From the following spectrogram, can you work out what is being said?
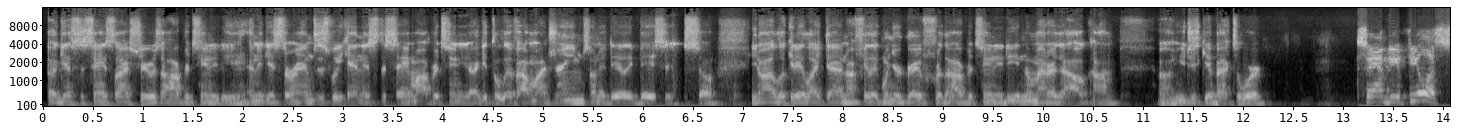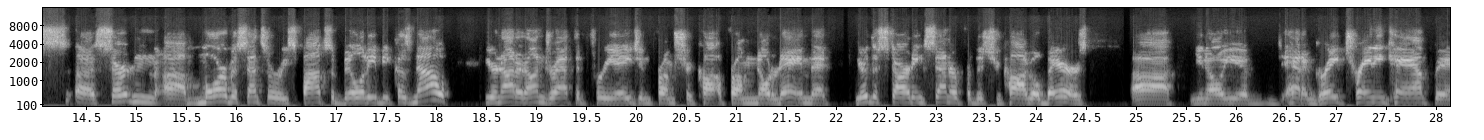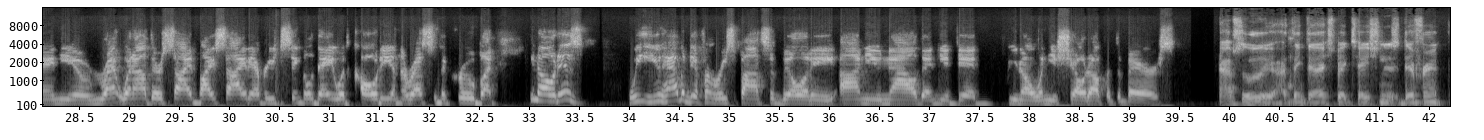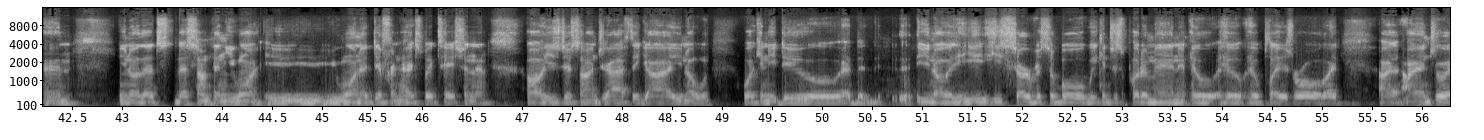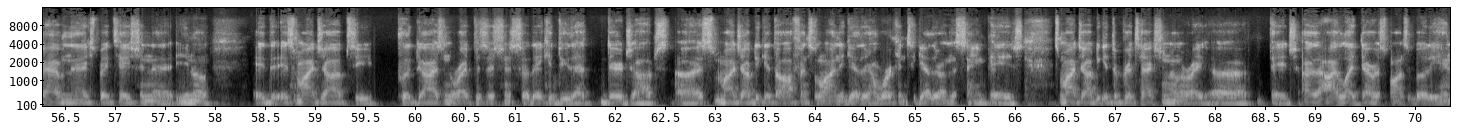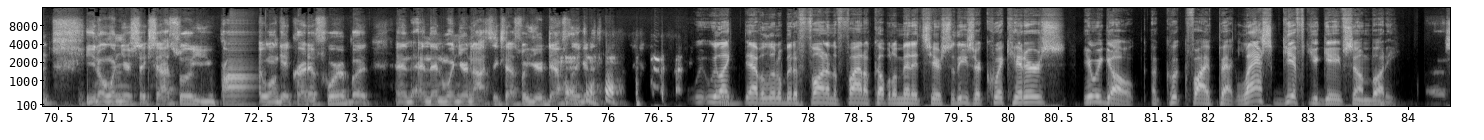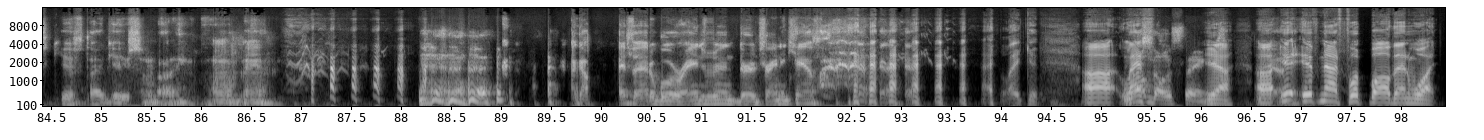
against the Saints last year was an opportunity, and against the Rams this weekend, it's the same opportunity. I get to live out my dreams on a daily basis. So, you know, I look at it like that, and I feel like when you're grateful for the opportunity, no matter the outcome, um, you just get back to work. Sam, do you feel a, a certain uh, more of a sense of responsibility because now you're not an undrafted free agent from Chicago, from Notre Dame that you're the starting center for the Chicago Bears. Uh, you know, you had a great training camp and you went out there side by side every single day with Cody and the rest of the crew. But, you know, it is, we, you have a different responsibility on you now than you did, you know, when you showed up at the Bears. Absolutely, I think the expectation is different, and you know that's that's something you want. You you want a different expectation than oh he's just undrafted guy. You know what can he do? Uh, you know he, he's serviceable. We can just put him in and he'll he'll he'll play his role. Like I, I enjoy having the expectation that you know it, it's my job to put guys in the right positions so they could do that their jobs. Uh, it's my job to get the offensive line together and working together on the same page. It's my job to get the protection on the right uh, page. I, I, like that responsibility, and you know when you're successful, you probably won't get credit for it, but and and then when you're not successful, you're definitely gonna. We, we like to have a little bit of fun in the final couple of minutes here. So these are quick hitters. Here we go. A quick five pack. Last gift you gave somebody. Last gift I gave somebody. Oh man. I got life edible arrangement during training camp. I like it. Uh, Love last, those things. yeah. Uh, Yeah. i- If not football, then what?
